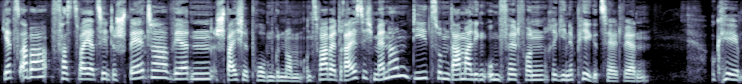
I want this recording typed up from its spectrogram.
Jetzt aber, fast zwei Jahrzehnte später, werden Speichelproben genommen. Und zwar bei 30 Männern, die zum damaligen Umfeld von Regine P. gezählt werden. Okay,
